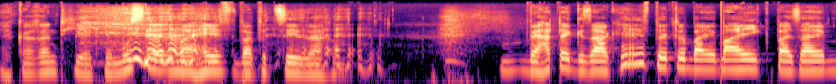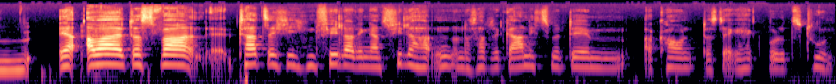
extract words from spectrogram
Ja, garantiert. Mir muss ja immer helfen bei PC-Sachen. Wer hat denn gesagt, helf bitte bei Mike bei seinem. Ja, aber das war tatsächlich ein Fehler, den ganz viele hatten und das hatte gar nichts mit dem Account, dass der gehackt wurde, zu tun.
